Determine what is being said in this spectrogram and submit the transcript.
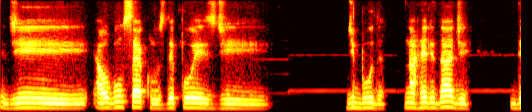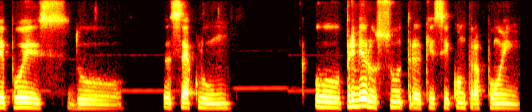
de alguns séculos depois de, de Buda. Na realidade, depois do século I, o primeiro sutra que se contrapõe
